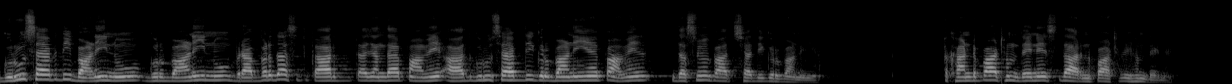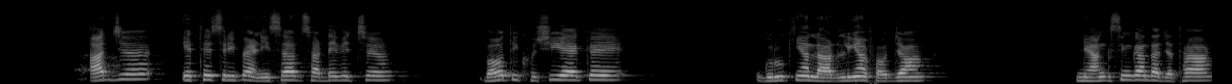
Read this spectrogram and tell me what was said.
ਗੁਰੂ ਸਾਹਿਬ ਦੀ ਬਾਣੀ ਨੂੰ, ਗੁਰਬਾਣੀ ਨੂੰ ਬਰਾਬਰ ਦਾ ਸਤਿਕਾਰ ਦਿੱਤਾ ਜਾਂਦਾ ਹੈ, ਭਾਵੇਂ ਆਦ ਗੁਰੂ ਸਾਹਿਬ ਦੀ ਗੁਰਬਾਣੀ ਹੈ, ਭਾਵੇਂ ਦਸਵੇਂ ਪਾਤਸ਼ਾਹ ਦੀ ਗੁਰਬਾਣੀ ਹੈ। ਅਖੰਡ ਪਾਠ ਹੁੰਦੇ ਨੇ, ਸਧਾਰਨ ਪਾਠ ਵੀ ਹੁੰਦੇ ਨੇ। ਅੱਜ ਇੱਥੇ ਸ੍ਰੀ ਭੈਣੀ ਸਾਹਿਬ ਸਾਡੇ ਵਿੱਚ ਬਹੁਤ ਹੀ ਖੁਸ਼ੀ ਹੈ ਕਿ ਗੁਰੂ ਕੀਆਂ ਲਾਡਲੀਆਂ ਫੌਜਾਂ, ਨਿਹੰਗ ਸਿੰਘਾਂ ਦਾ ਜਥਾ,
